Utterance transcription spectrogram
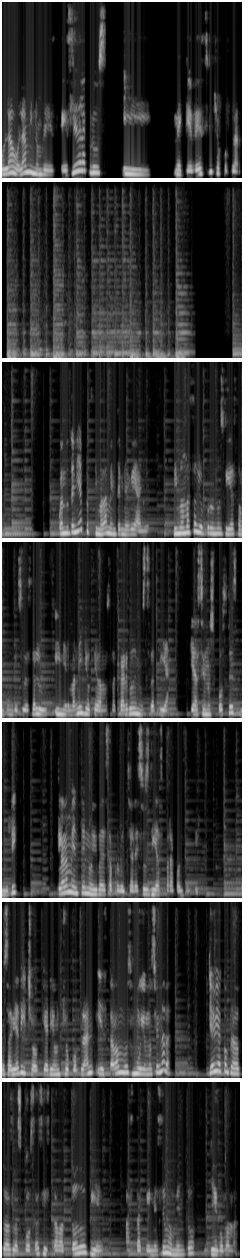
Hola, hola, mi nombre es Esli de la Cruz y me quedé sin chocoflan. Cuando tenía aproximadamente nueve años, mi mamá salió por unos días a un congreso de salud y mi hermana y yo quedamos a cargo de nuestra tía que hace unos postres muy ricos. Claramente no iba a desaprovechar esos días para consentir. Nos había dicho que haría un chocoflan y estábamos muy emocionadas. Ya había comprado todas las cosas y estaba todo bien hasta que en ese momento llegó mamá.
